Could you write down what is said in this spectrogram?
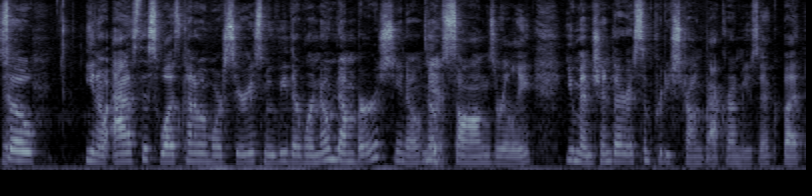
Yeah. So, you know, as this was kind of a more serious movie, there were no numbers, you know, no Yeah. songs really. You mentioned there is some pretty strong background music, but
